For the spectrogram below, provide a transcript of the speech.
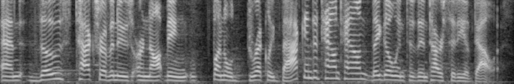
And those tax revenues are not being funneled directly back into downtown, they go into the entire city of Dallas.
